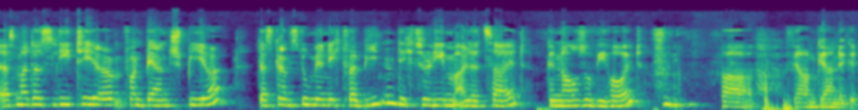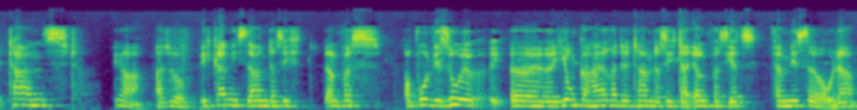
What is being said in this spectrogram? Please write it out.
erstmal das Lied hier von Bernd Spier. Das kannst du mir nicht verbieten, dich zu lieben alle Zeit, genauso wie heute. wir haben gerne getanzt. Ja, also ich kann nicht sagen, dass ich irgendwas, obwohl wir so äh, jung geheiratet haben, dass ich da irgendwas jetzt vermisse oder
